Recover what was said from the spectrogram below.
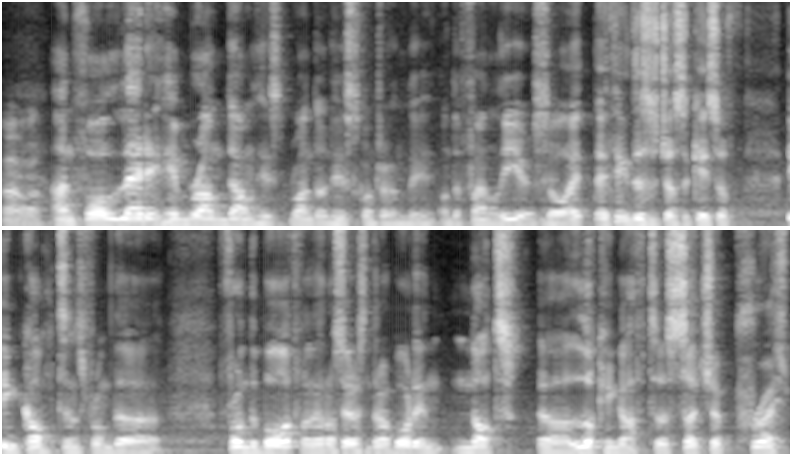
oh well. and for letting him run down his run down his contract on the on the final year. So I, I think this is just a case of incompetence from the from the board, from the Rosario Central board, in not uh, looking after such a pre-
